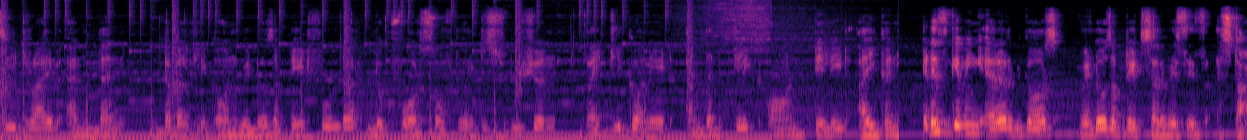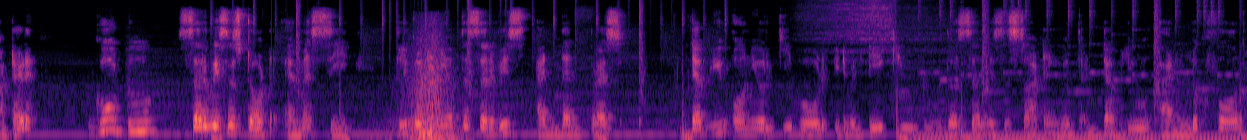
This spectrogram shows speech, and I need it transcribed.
C drive and then double click on Windows Update folder. Look for software distribution, right click on it and then click on delete icon. It is giving error because Windows Update service is started. Go to services.msc click on any of the service and then press W on your keyboard. It will take you to the services starting with W and look for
